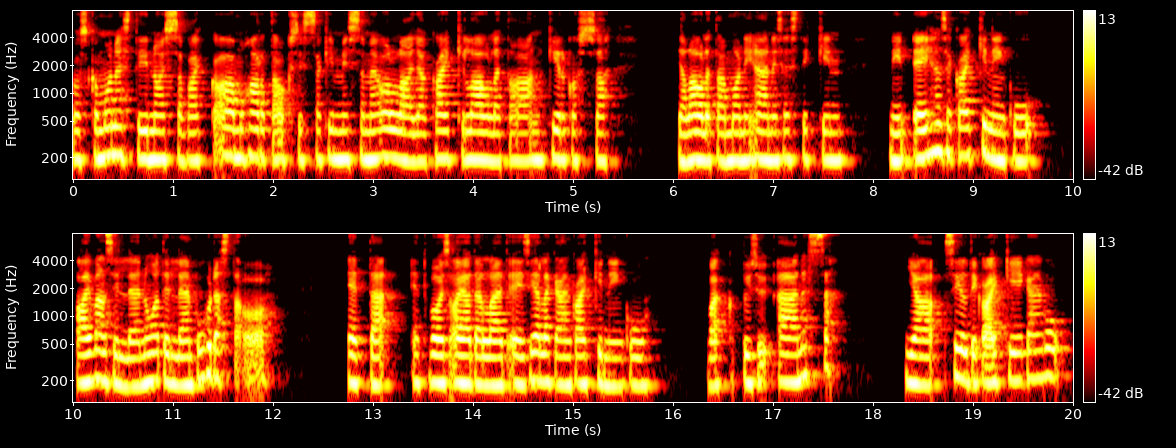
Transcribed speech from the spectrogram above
koska monesti noissa vaikka aamuhartauksissakin, missä me ollaan ja kaikki lauletaan kirkossa ja lauletaan moniäänisestikin, niin eihän se kaikki niin kuin aivan silleen nuotilleen puhdasta ole. Että, että voisi ajatella, että ei sielläkään kaikki niin kuin vaikka pysy äänessä. Ja silti kaikki ikään kuin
